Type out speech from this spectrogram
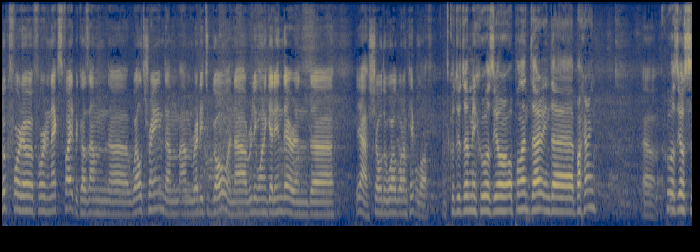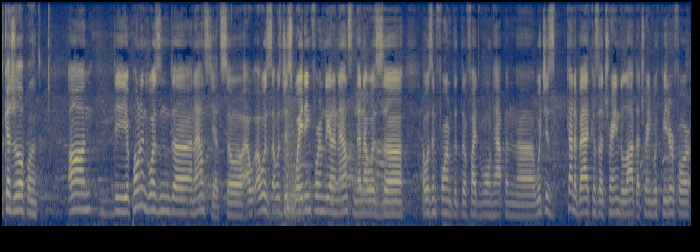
look for the for the next fight because I'm uh, well trained. I'm I'm ready to go, and I really want to get in there and uh, yeah, show the world what I'm capable of. And could you tell me who was your opponent there in the Bahrain? Uh, who was your scheduled opponent? On the opponent wasn't uh, announced yet, so I, I, was I was just waiting for him to get announced, and then I was uh, I was informed that the fight won't happen, uh, which is kind of bad because I trained a lot. I trained with Peter for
